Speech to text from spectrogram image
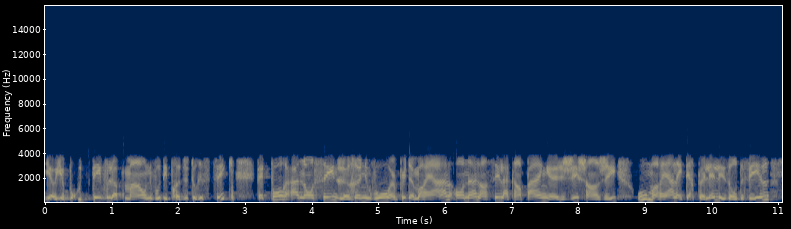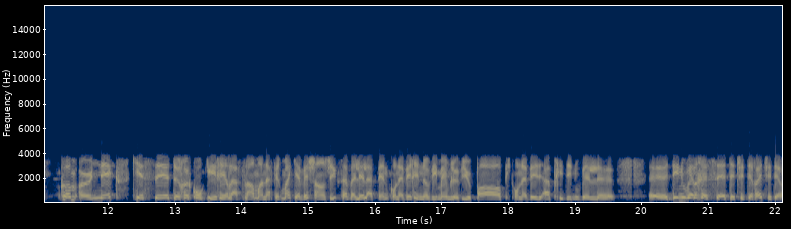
il, y a, il, y a, beaucoup de développement au niveau des produits touristiques. Fait que pour annoncer le renouveau un peu de Montréal, on a lancé la campagne J'ai changé, où Montréal interpellait les autres villes comme un ex qui essaie de reconquérir la flamme en affirmant qu'il avait changé, que ça valait la peine, qu'on avait rénové même le vieux port, puis qu'on avait appris des nouvelles euh, euh, des nouvelles recettes, etc., etc.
